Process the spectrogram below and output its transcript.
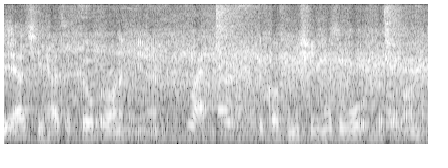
it actually has a filter on it, you know. What? The coffee machine has a water filter on it.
